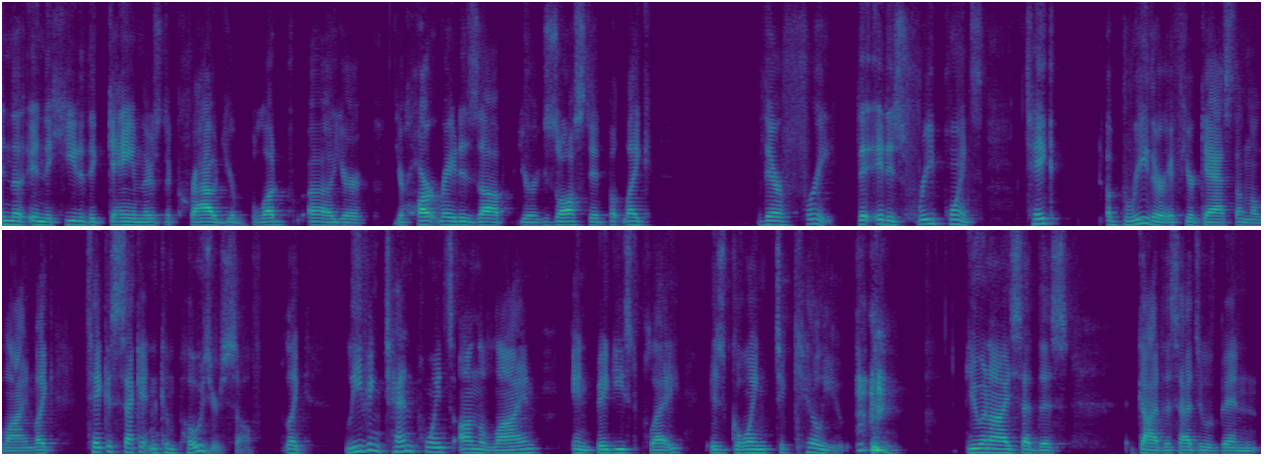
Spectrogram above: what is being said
in the in the heat of the game, there's the crowd, your blood uh your your heart rate is up, you're exhausted, but like they're free. It is free points. Take a breather if you're gassed on the line. Like take a second and compose yourself. Like leaving 10 points on the line in Big East play is going to kill you. you and I said this, God, this had to have been,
